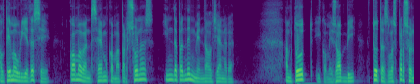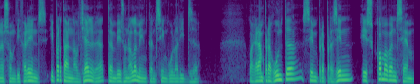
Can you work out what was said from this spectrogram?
el tema hauria de ser com avancem com a persones independentment del gènere. Amb tot, i com és obvi, totes les persones som diferents i, per tant, el gènere també és un element que ens singularitza. La gran pregunta, sempre present, és com avancem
